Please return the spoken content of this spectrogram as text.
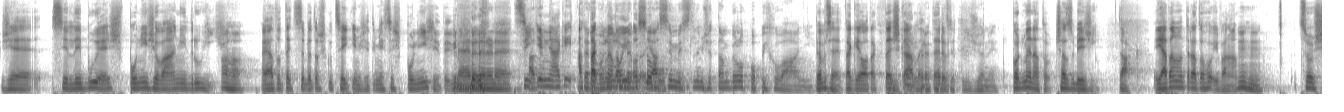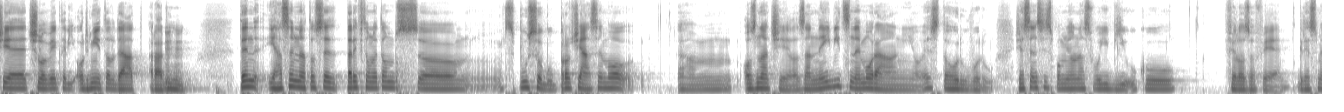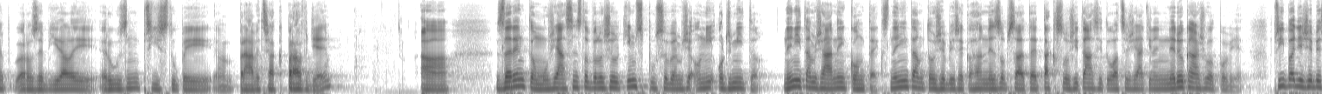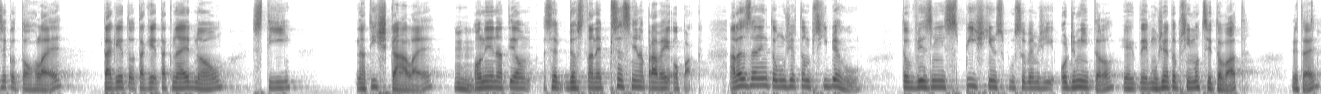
že si libuješ v ponižování druhých. Aha. A já to teď sebe trošku cítím, že ty mě chceš ponížit. Teď Ne, ne, ne, ne. Cítím nějaký Teda atak na moji nebyl- osobu. Já si myslím, že tam bylo popichování. Dobře, tak jo, tak to je škádle, to je Interpretaci dobře. té ženy. Pojďme na to, čas běží. Tak. Já tam mám teda toho Ivana, Mhm. mm-hmm. což je člověk, který odmítl dát radu. Mm-hmm. Ten, já jsem na to se tady v tomhle způsobu, proč já jsem ho um, označil za nejvíc nemorálního, je z toho důvodu, že jsem si vzpomněl na svoji výuku filozofie, kde jsme rozebírali různé přístupy um, právě třeba k pravdě a vzhledem k tomu, že já jsem to vyložil tím způsobem, že on ji odmítl. Není tam žádný kontext. Není tam to, že by řekl, hele, ale to je tak složitá situace, že já ti na ní nedokážu odpovědět. V případě, že by řekl tohle, tak, je to, tak, je, tak najednou z tý, na té škále mm-hmm. on je na tý, se dostane přesně na pravý opak. Ale vzhledem k tomu, že v tom příběhu to vyzní spíš tím způsobem, že ji odmítl, jak ty, můžeme to přímo citovat, kde to je?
